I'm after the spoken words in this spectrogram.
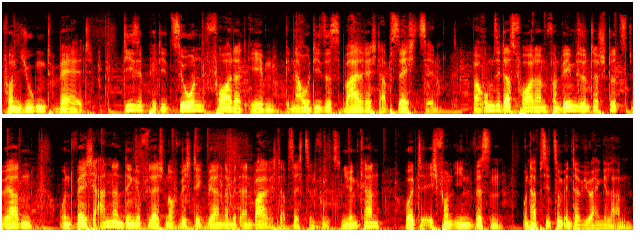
von Jugend wählt. Diese Petition fordert eben genau dieses Wahlrecht ab 16 warum sie das fordern, von wem sie unterstützt werden und welche anderen Dinge vielleicht noch wichtig wären, damit ein Wahlrecht ab 16 funktionieren kann, wollte ich von Ihnen wissen und habe Sie zum Interview eingeladen.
